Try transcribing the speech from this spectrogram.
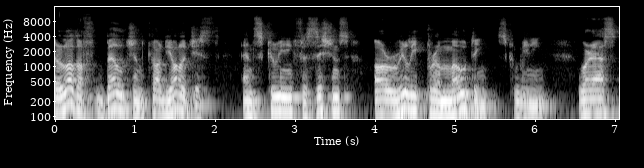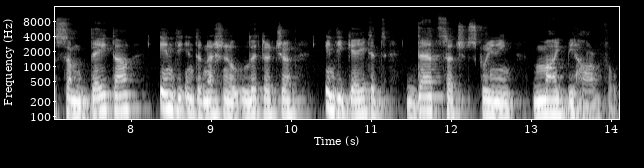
A lot of Belgian cardiologists and screening physicians are really promoting screening, whereas some data in the international literature indicated that such screening might be harmful.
